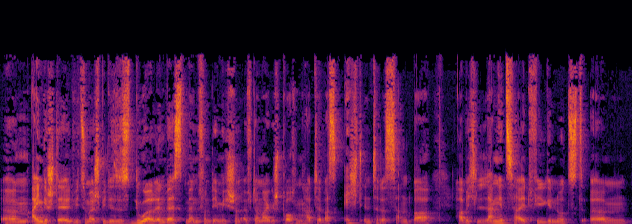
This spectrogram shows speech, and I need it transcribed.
ähm, eingestellt, wie zum Beispiel dieses Dual Investment, von dem ich schon öfter mal gesprochen hatte, was echt interessant war. Habe ich lange Zeit viel genutzt. Ähm,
